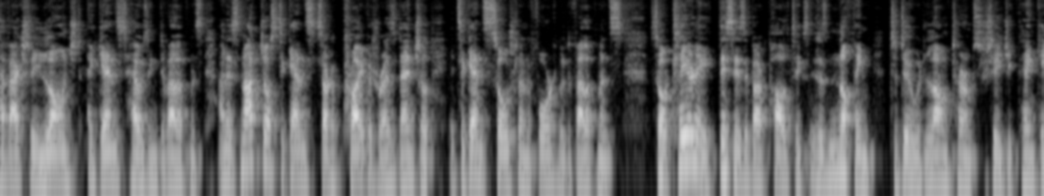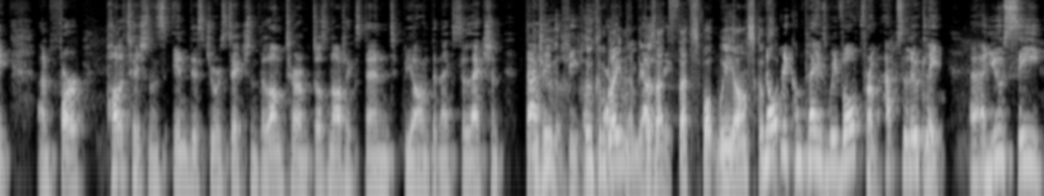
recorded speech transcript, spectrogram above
have actually launched against housing developments. And it's not just against sort of private residential, it's against social and affordable developments. So clearly, this is about politics. It has nothing to do with long term strategic thinking. And for politicians in this jurisdiction, the long term does not extend beyond the next election. That who, the who can blame them? Because that's that's what we ask of Nobody them. complains. We vote for them, absolutely. Mm. And you see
